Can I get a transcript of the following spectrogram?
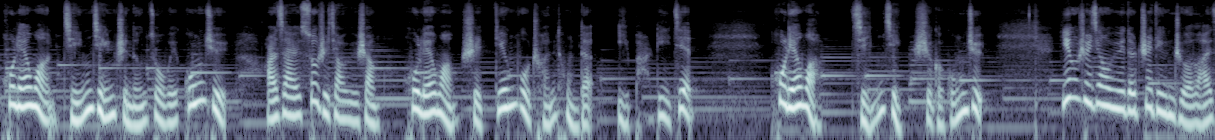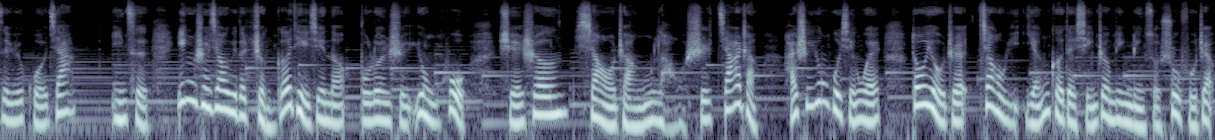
互联网仅仅只能作为工具；而在素质教育上，互联网是颠覆传统的一把利剑。互联网仅仅是个工具。应试教育的制定者来自于国家，因此应试教育的整个体系呢，不论是用户、学生、校长、老师、家长，还是用户行为，都有着教育严格的行政命令所束缚着。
